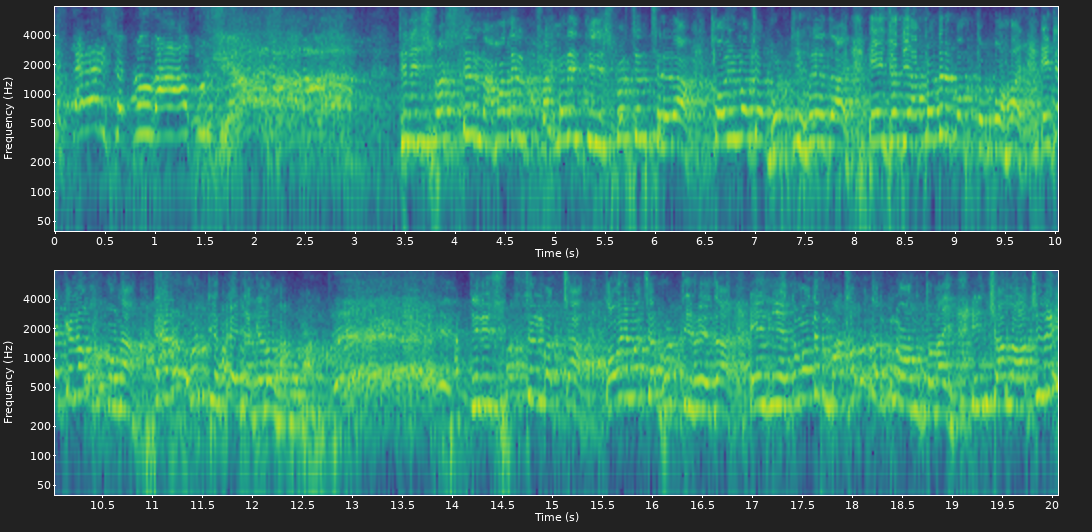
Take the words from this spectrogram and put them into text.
ইসলামের তিরিশ পার্সেন্ট আমাদের প্রাইমারি তিরিশ পার্সেন্ট ছেলেরা কবি মাচা ভর্তি হয়ে যায়? এই যদি আপনাদের বক্তব্য হয় এটা কেন ভাবো না? কেন ভর্তি হয় এটা কেন ভাবো না? তিরিশ পার্সেন্ট বাচ্চা কবি মাচা ভর্তি হয়ে যায়। এই নিয়ে তোমাদের মাথা ব্যথার কোনো অন্ত নাই। ইনশাল্লাহ আচিলেই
